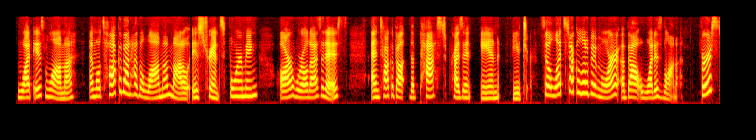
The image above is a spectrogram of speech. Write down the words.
what is llama, and we'll talk about how the llama model is transforming our world as it is, and talk about the past, present, and future. So, let's talk a little bit more about what is llama. First,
